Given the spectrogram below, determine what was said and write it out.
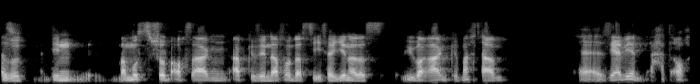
also den, man muss schon auch sagen, abgesehen davon, dass die Italiener das überragend gemacht haben, äh, Serbien hat auch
